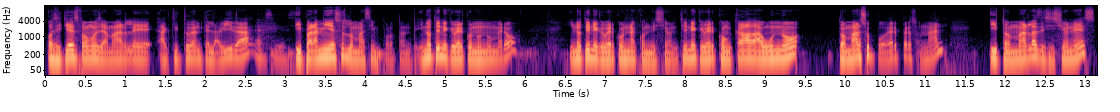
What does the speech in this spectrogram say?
o si quieres, podemos llamarle actitud ante la vida. Así es. Y para mí eso es lo más importante. Y no tiene que ver con un número, y no tiene que ver con una condición, tiene que ver con cada uno tomar su poder personal y tomar las decisiones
